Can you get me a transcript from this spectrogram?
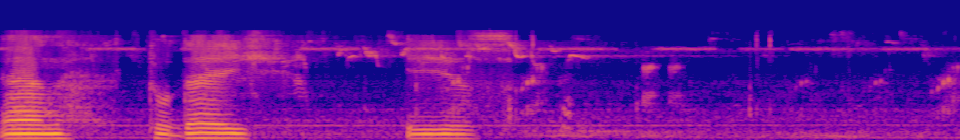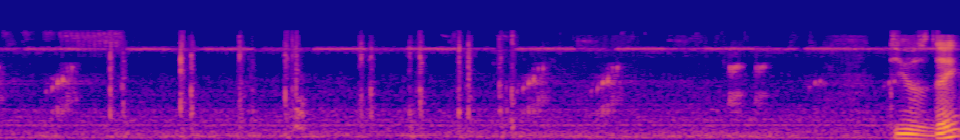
And today is Tuesday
